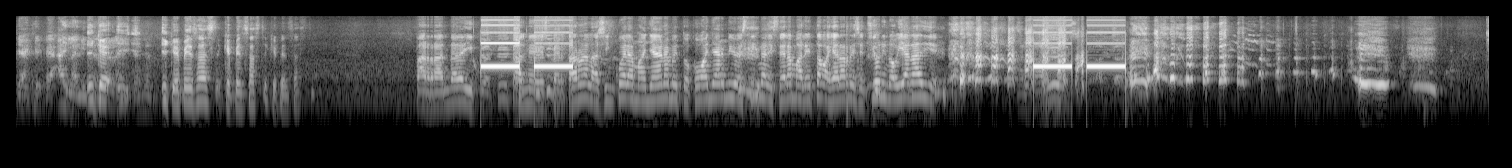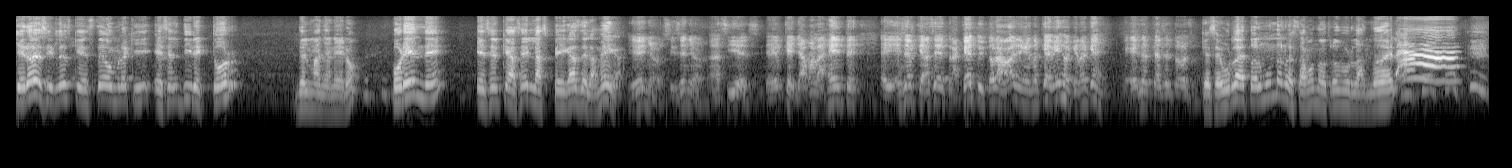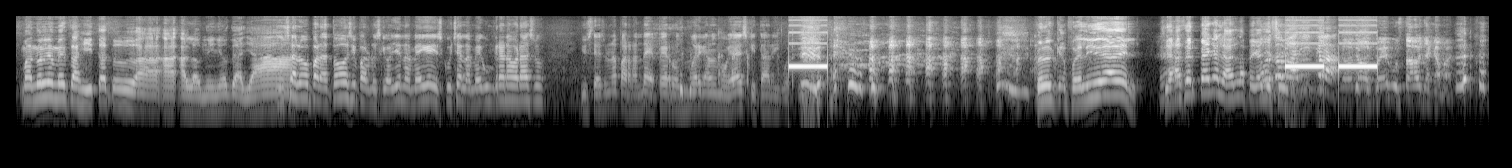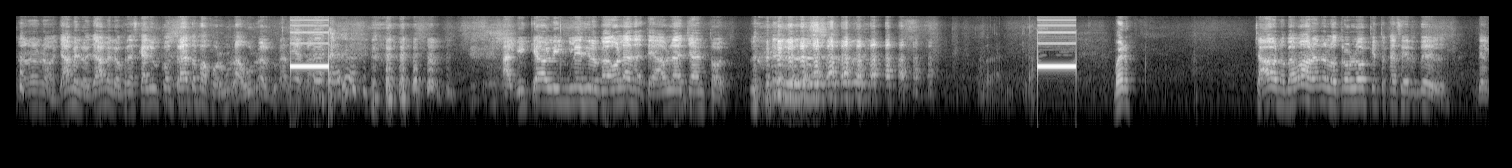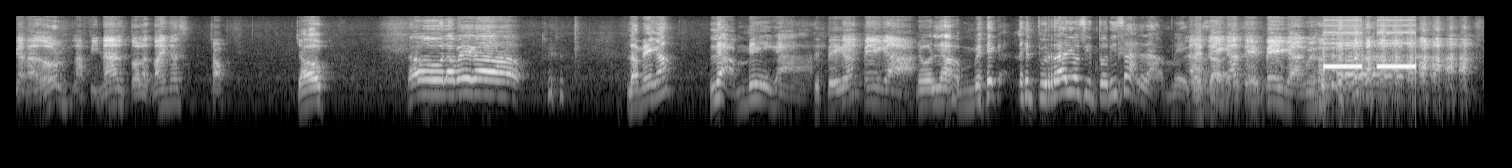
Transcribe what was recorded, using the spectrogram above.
Ya que, ay, la ¿Y qué, la y, imitación. y qué pensaste? ¿Qué pensaste? ¿Qué pensaste? Parranda de hijo de putas. Me despertaron a las 5 de la mañana, me tocó bañarme y vestirme, alisté la maleta, bajé a la recepción y no había nadie. Quiero decirles que este hombre aquí es el director del Mañanero. Por ende, es el que hace las pegas de la Mega. Sí, señor, sí, señor, así es. Es el que llama a la gente, eh, es el que hace de traqueto y toda la vaina, que no es que mijo, que no es que. Es el que hace todo eso. Que se burla de todo el mundo, nos estamos nosotros burlando de él. ¡Ah! Mándale un mensajito a, tu- a, a- a los niños de allá. Un saludo para todos y para los que oyen la mega y escuchan la mega, un gran abrazo. Y ustedes una parranda de perros, muérganos, me voy a desquitar, hijo Pero es que fue la idea de él. Si vas a hacer pega, le das la pega. Yesú. marica! No, no, fue Gustavo Yacamán. No, no, no, llámelo, llámelo, ofrezcale un contrato para Fórmula 1, alguna mierda. Alguien que hable inglés y lo que habla te habla Jan Todd. Bueno, Chao, nos vemos ahora en el otro blog que toca hacer del, del ganador, la final, todas las vainas. Chao. chao. ¡No, la mega! La Mega ¡La mega! te Te pega. pega. No, la mega. En tu radio sintoniza la mega. La mega te pega, güey.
